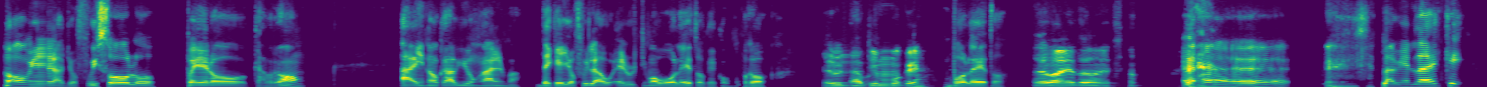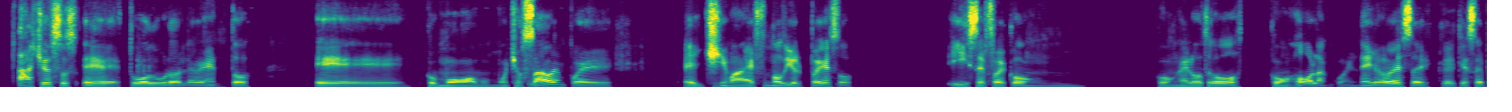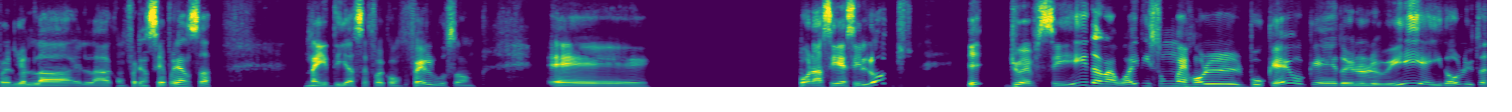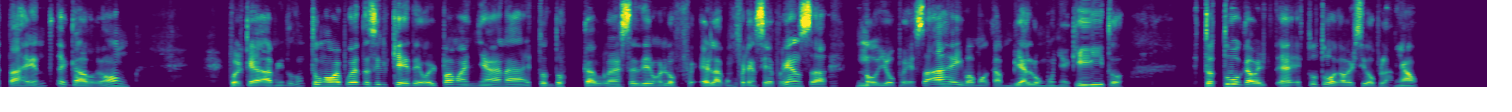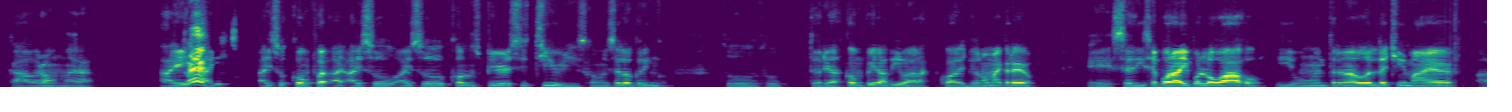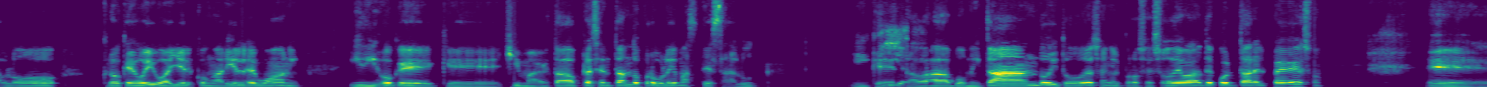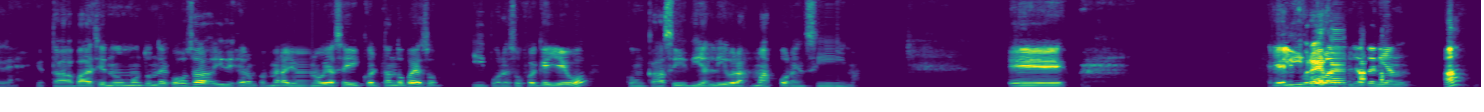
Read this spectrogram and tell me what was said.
No, mira, yo fui solo, pero cabrón, ahí no cabía un alma de que yo fui la- el último boleto que compró. ¿El último qué? Boleto. La mierda es que, hecho eso eh, estuvo duro el evento. Eh, como muchos saben, pues el Chimaev no dio el peso y se fue con, con el otro, con Holland, con el negro ese que, que se peleó en la, en la conferencia de prensa. Nate Diaz se fue con Ferguson. Eh, por así decirlo, UFC, Dana White hizo un mejor buqueo que WWE, y toda esta gente, cabrón. Porque a mí tú, tú no me puedes decir que de hoy para mañana estos dos cabrones se dieron en, los- en la conferencia de prensa, no dio pesaje y vamos a cambiar los muñequitos. Esto tuvo que haber, eh, esto tuvo que haber sido planeado. Cabrón, mira. Hay, Tres. hay, hay sus confe- hay, hay su, hay sus conspiracy theories, como dicen los gringos, sus sus teorías conspirativas a las cuales yo no me creo. Eh, se dice por ahí por lo bajo, y un entrenador de Chimaev habló, creo que hoy o ayer, con Ariel Hewani, y dijo que, que Chimaev estaba presentando problemas de salud y que Yeah. estaba vomitando y todo eso en el proceso de, de cortar el peso eh, que estaba padeciendo un montón de cosas y dijeron, pues mira, yo no voy a seguir cortando peso y por eso fue que llegó con casi 10 libras más por encima. Eh, él y ¿Tú crees que Holland ya tenían... Ah,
